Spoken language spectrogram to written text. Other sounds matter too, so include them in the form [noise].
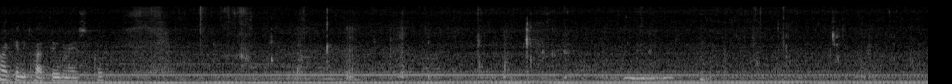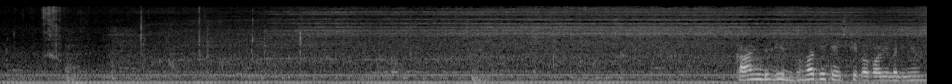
खा के दिखाती हूँ मैं इसको। कान बिल्ली बहुत ही टेस्टी पकौड़ी बनी है।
